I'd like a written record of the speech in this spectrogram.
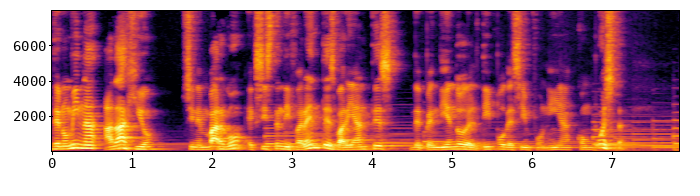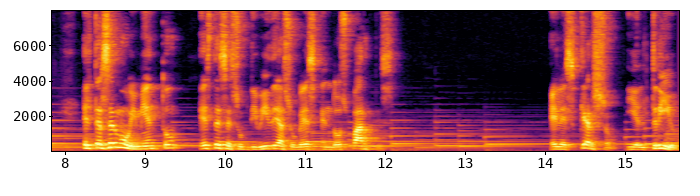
denomina adagio sin embargo, existen diferentes variantes dependiendo del tipo de sinfonía compuesta. El tercer movimiento, este se subdivide a su vez en dos partes, el esquerzo y el trío.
